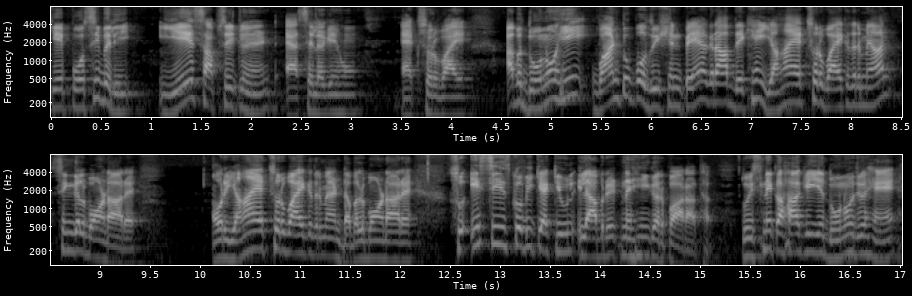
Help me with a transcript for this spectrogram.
कि पॉसिबली ये सब्सिट्यूएंट ऐसे लगे हों एक्स और वाई अब दोनों ही वन टू पोजीशन पे हैं। अगर आप देखें, यहाँ एक्स और वाई के दरमियान सिंगल बॉन्ड आ रहा है और यहाँ एक्स और वाई के दरमियान डबल बॉन्ड आ रहा है। सो इस चीज़ को भी कैक्यूल इलाबोरेट नहीं कर पा रहा था। तो इसने कहा कि ये दोनों जो हैं,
